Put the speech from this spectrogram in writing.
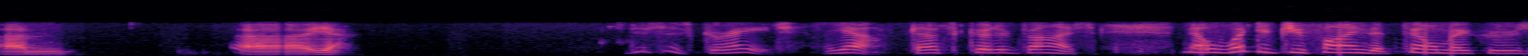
Um, uh, yeah. This is great. Yeah, that's good advice. Now, what did you find that filmmakers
